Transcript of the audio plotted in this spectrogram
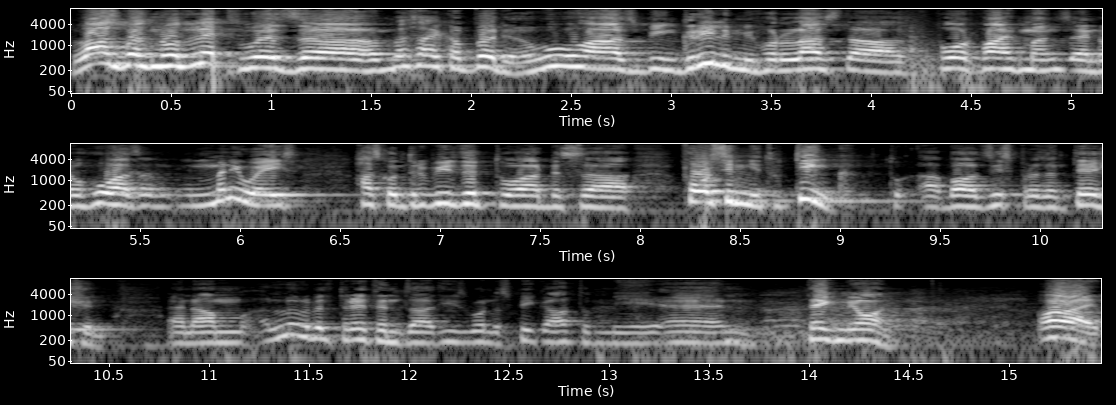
Last but not least, with uh, Masai who has been grilling me for the last uh, four or five months, and who has, in many ways, has contributed towards uh, forcing me to think to, about this presentation. And I'm a little bit threatened that he's going to speak after me and take me on. All right,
